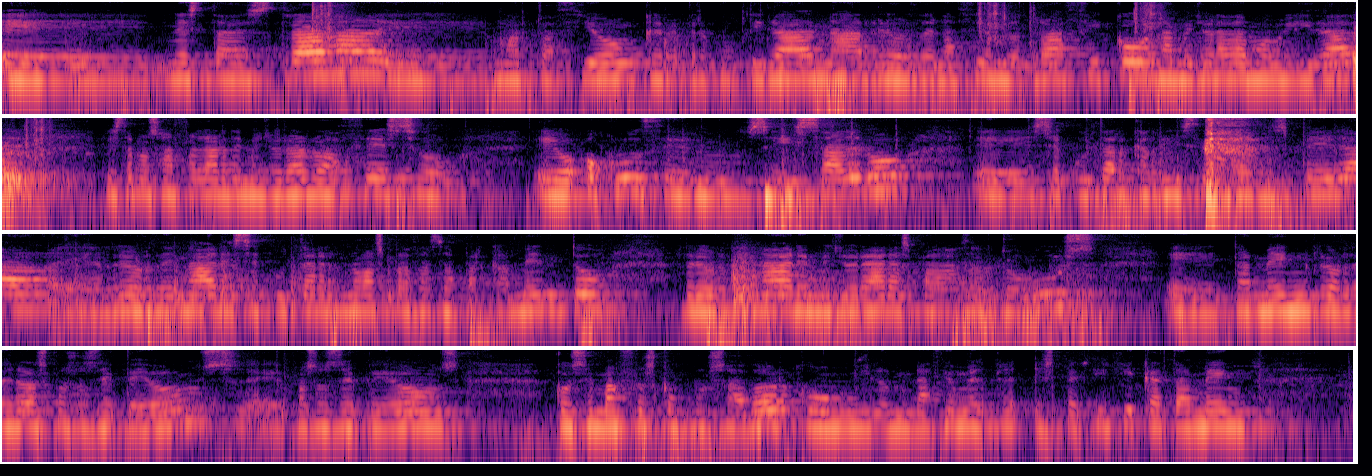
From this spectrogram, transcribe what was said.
eh, nesta estrada eh, unha actuación que repercutirá na reordenación do tráfico, na mellora da mobilidade, estamos a falar de mellorar o acceso eh, o cruce en Seixalvo, eh, executar carrís de espera, eh, reordenar, executar novas plazas de aparcamento, reordenar e mellorar as paradas de autobús, eh, tamén reordenar os pasos de peóns, eh, pasos de peóns con semáforos con pulsador, con iluminación espe específica tamén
